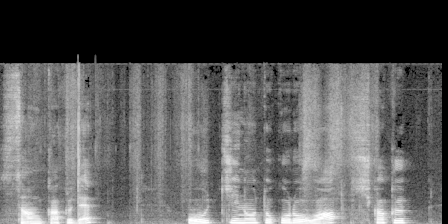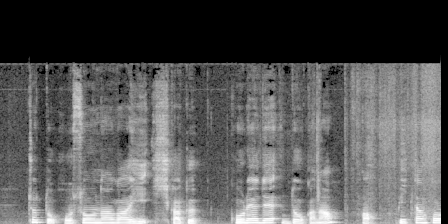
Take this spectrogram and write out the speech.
三角で、お家のところは四角。ちょっと細長い四角。これでどうかな？あ、ぴったんこ。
